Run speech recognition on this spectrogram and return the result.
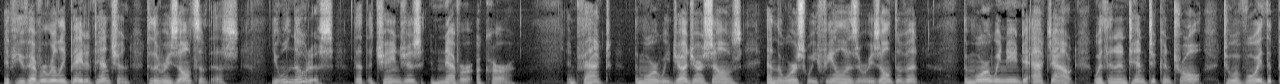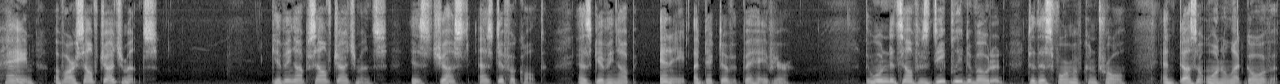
if you've ever really paid attention to the results of this, you will notice that the changes never occur. In fact, the more we judge ourselves and the worse we feel as a result of it, the more we need to act out with an intent to control to avoid the pain of our self judgments. Giving up self judgments is just as difficult as giving up any addictive behavior. The wounded self is deeply devoted to this form of control and doesn't want to let go of it.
